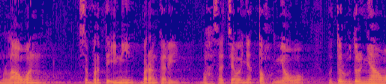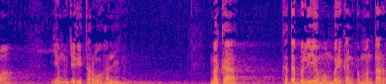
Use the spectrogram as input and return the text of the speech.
melawan seperti ini. Barangkali bahasa Jawanya toh nyawa Betul-betul nyawa yang menjadi taruhannya Maka kata beliau memberikan komentar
